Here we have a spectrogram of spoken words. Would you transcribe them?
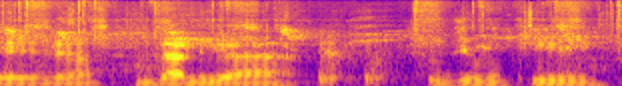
এই যে এটা ডালিয়া সূর্যমুখী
